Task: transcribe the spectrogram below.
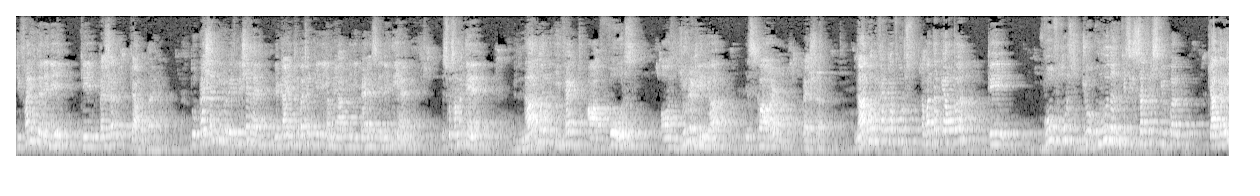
डिफाइन करेंगे कि प्रेशर क्या होता है। तो प्रेशर की जो डेफिनेशन है, ये टाइम की बचत के लिए हमने आपके लिए पहले से लिख दी है। इसको समझते हैं। Normal effect of force on unit area is called pressure normal effect of force का मतलब क्या होगा? कि वो फोर्स जो उमूदन किसी सरफेस के ऊपर क्या करे?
